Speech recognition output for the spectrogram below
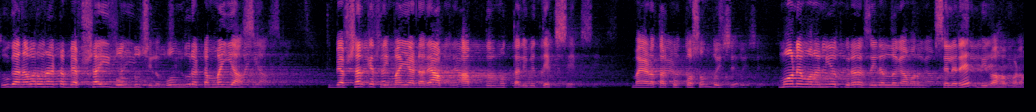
তুগান আবার ওনার একটা ব্যবসায়ী বন্ধু ছিল। বন্ধুর একটা মাইয়া আছে। ব্যবসার ক্ষেত্রে মাইয়াডারে আব- আব্দুল মুত্তালিবের দেখছে। মাইয়াটা তার খুব পছন্দ হয়েছে মনে মনে নিয়ত করে রাখছে, এটার লগে আমার ছেলেরে বিবাহ করা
